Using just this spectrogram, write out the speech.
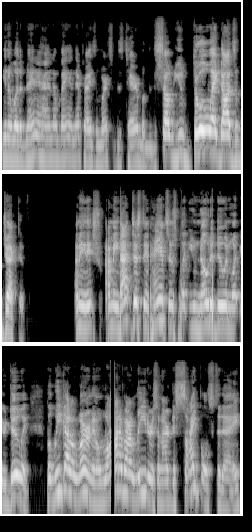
You know, well, the band had no band, their praise and worship is terrible. So you threw away God's objective. I mean, it's, I mean, that just enhances what you know to do and what you're doing. But we got to learn, and a lot of our leaders and our disciples today,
